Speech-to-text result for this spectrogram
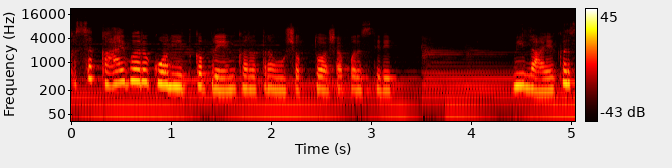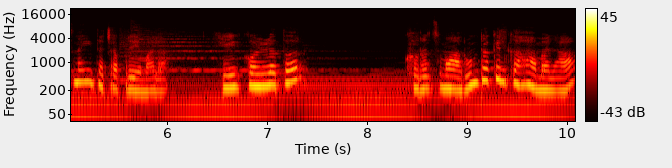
कसं काय बरं कोणी इतकं प्रेम करत राहू शकतो अशा परिस्थितीत? मी लायकच नाही त्याच्या प्रेमाला. हे कळलं तर? खरंच मारून टाकेल का हा मला?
